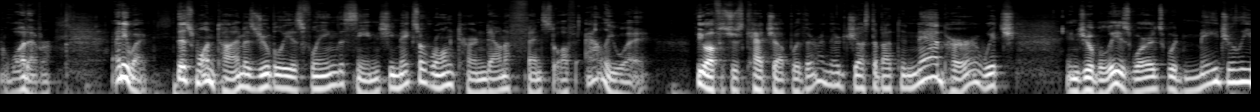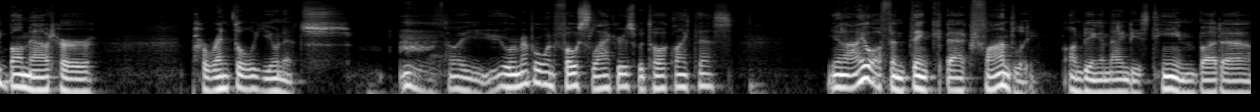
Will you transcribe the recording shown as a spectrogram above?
Whatever. Anyway, this one time, as Jubilee is fleeing the scene, she makes a wrong turn down a fenced off alleyway. The officers catch up with her and they're just about to nab her, which, in Jubilee's words, would majorly bum out her parental units. Oh, you remember when faux slackers would talk like this? You know, I often think back fondly on being a 90s teen, but, uh,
